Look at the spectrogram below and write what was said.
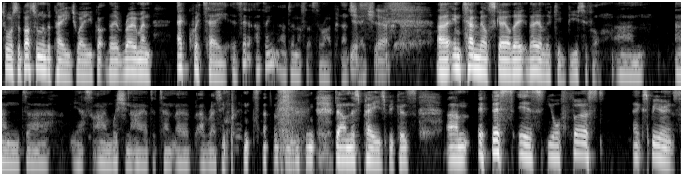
towards the bottom of the page where you've got the Roman equite. Is it? I think I don't know if that's the right pronunciation. yes, yeah. uh, in 10 mil scale, they, they are looking beautiful. Um, and uh, yes, I'm wishing I had a, 10, a, a resin printer down this page because um, if this is your first experience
